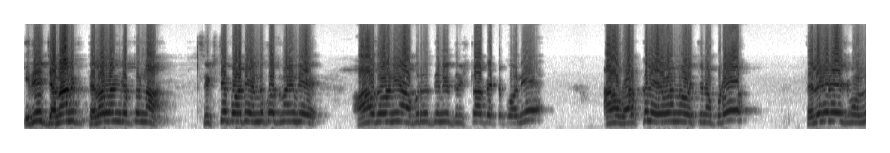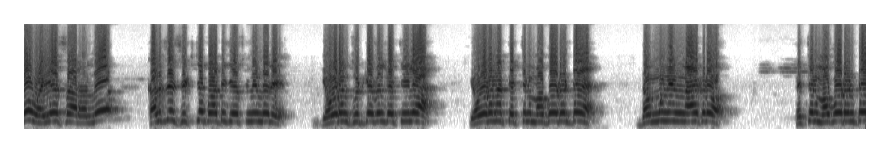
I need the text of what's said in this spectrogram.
ఇది జనానికి తెలాలని చెప్తున్నా. సిక్స్టీ పార్టీ ఎందుకోసమైంది ఆదోని అభివృద్ధిని దృష్టిలో పెట్టుకొని ఆ వర్క్లు ఏమన్నా వచ్చినప్పుడు తెలుగుదేశంలో వైఎస్ఆర్ వాళ్ళు కలిసి సిక్స్టీ పార్టీ చేసుకునింది అది ఎవడన్నా సుట్కేసులు తెచ్చిలే? ఎవడన్నా తెచ్చిన మగోడు ఉంటే దమ్ము నేను నాయకుడు. తెచ్చిన మగోడు ఉంటే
